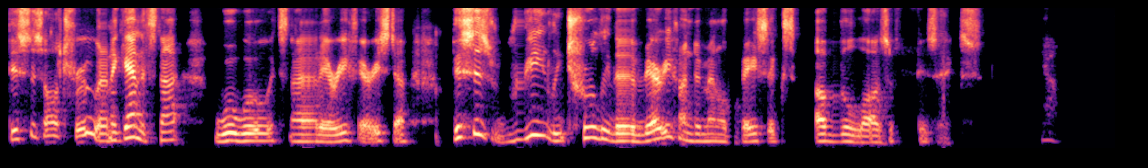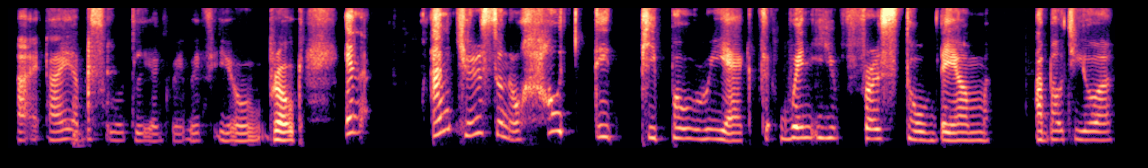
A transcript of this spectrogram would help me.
this is all true. And again, it's not woo woo, it's not airy fairy stuff. This is really, truly the very fundamental basics of the laws of physics. Yeah, I, I absolutely agree with you, Brooke. And I'm curious to know how did people react when you first told them about your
